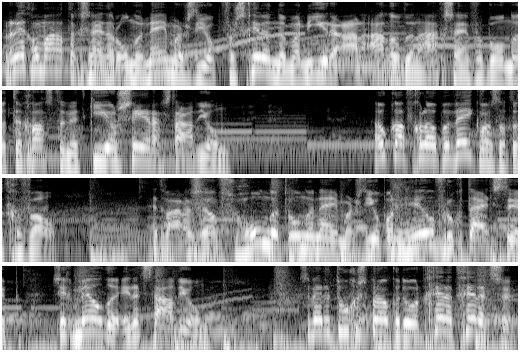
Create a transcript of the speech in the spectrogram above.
Regelmatig zijn er ondernemers die op verschillende manieren aan ADO Den Haag zijn verbonden te gast in het Kyocera stadion. Ook afgelopen week was dat het geval. Het waren zelfs 100 ondernemers die op een heel vroeg tijdstip zich melden in het stadion. Ze werden toegesproken door Gerrit Gerritsen,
